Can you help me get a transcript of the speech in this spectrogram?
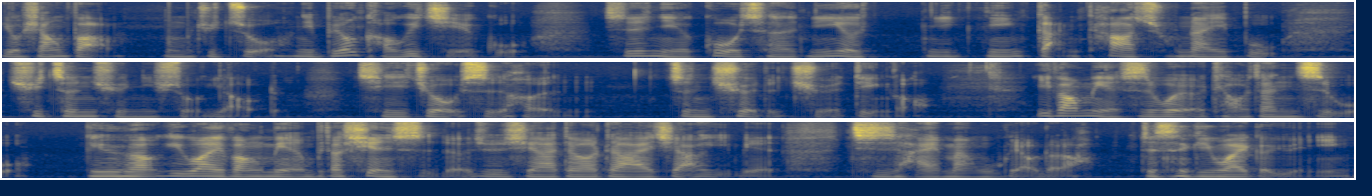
有想法。那么去做，你不用考虑结果。其实你的过程，你有你你敢踏出那一步去争取你所要的，其实就是很正确的决定哦。一方面也是为了挑战自我，另外另外一方面比较现实的，就是现在都要待在家里面，其实还蛮无聊的啦。这是另外一个原因，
